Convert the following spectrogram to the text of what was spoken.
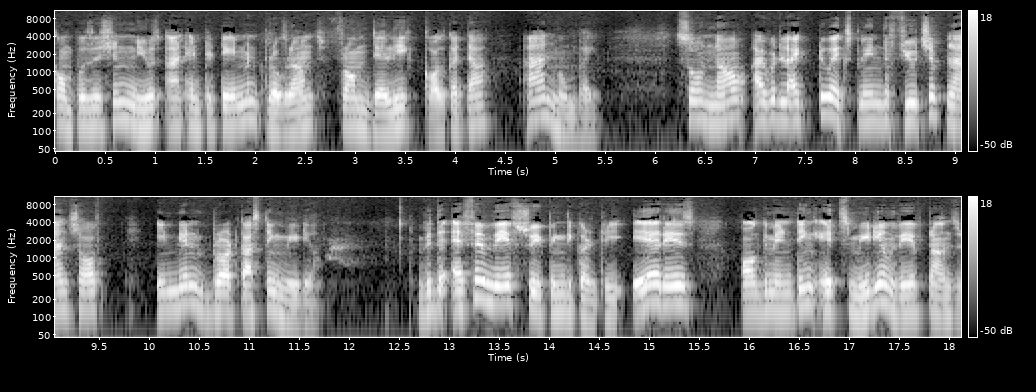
composition news and entertainment programs from Delhi, Kolkata, and Mumbai. So now I would like to explain the future plans of Indian broadcasting media. With the FM wave sweeping the country, Air is augmenting its medium wave trans-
